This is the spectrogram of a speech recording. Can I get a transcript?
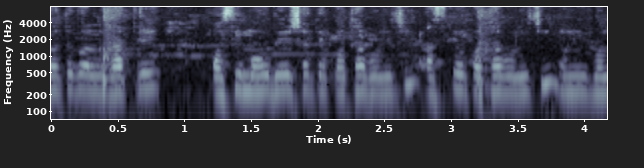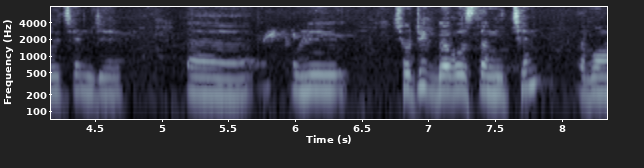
গতকাল রাত্রে অসীম মহোদয়ের সাথে কথা বলেছি, আজকেও কথা বলেছি। উনি বলেছেন যে উনি সঠিক ব্যবস্থা নিচ্ছেন এবং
